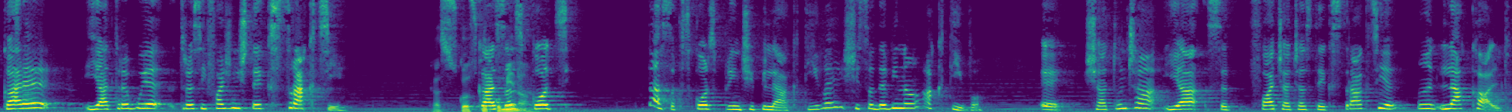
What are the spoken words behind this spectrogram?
Care ea trebuie, trebuie să-i faci niște extracții. Ca să scoți Ca să scoți, da, să scoți principiile active și să devină activă. E, și atunci ea se face această extracție în, la cald.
